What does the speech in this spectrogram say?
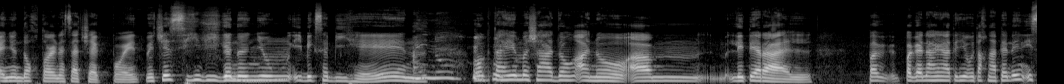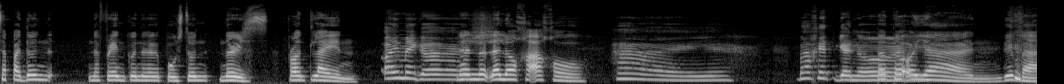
and yung doktor nasa checkpoint, which is hindi ganun yung ibig sabihin. I know. Huwag tayo masyadong ano, um, literal. Pag paganahin natin yung utak natin. And isa pa doon, na friend ko na nag-post doon, nurse, frontline. Oh my gosh. Na, naloka ako. Hi. Bakit ganon? Totoo yan. Di ba?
